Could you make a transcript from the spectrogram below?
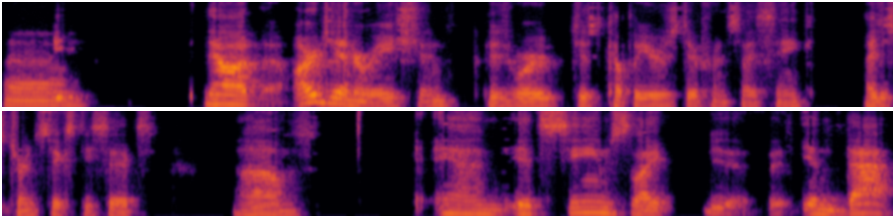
Um now our generation because we're just a couple years difference i think. I just turned 66 um and it seems like in that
